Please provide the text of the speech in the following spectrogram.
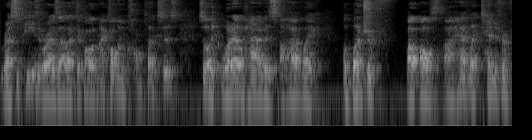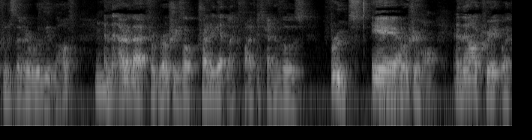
recipes or as i like to call them i call them complexes so like what i'll have is i'll have like a bunch of i'll, I'll, I'll have like 10 different foods that i really love Mhm. and then out of that for groceries i'll try to get like 5 to 10 of those fruits Yeah, in the yeah. grocery haul and then i'll create like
